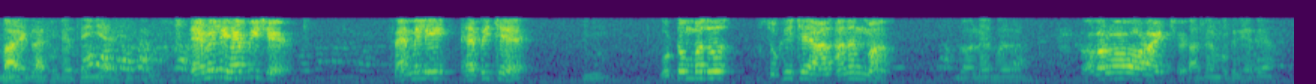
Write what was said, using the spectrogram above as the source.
બારેક લાખ રૂપિયા થઈ ગયા. છે. ફેમિલી હેપી છે. ફેમિલી હેપી છે. કુટુંબ બધું સુખી છે આનંદ આનંદમાં? ડોલર ડોલરમાં ઓરાઈટ છે. સાધન મોકલી આપ્યા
